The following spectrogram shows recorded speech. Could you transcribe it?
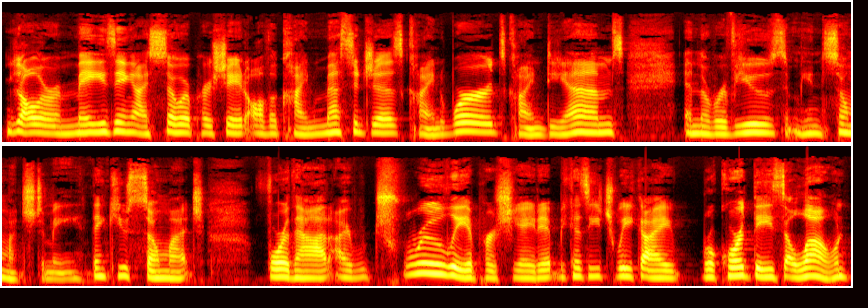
Y'all are amazing. I so appreciate all the kind messages, kind words, kind DMs, and the reviews. It means so much to me. Thank you so much for that. I truly appreciate it because each week I record these alone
